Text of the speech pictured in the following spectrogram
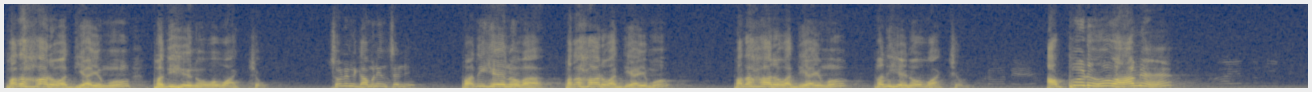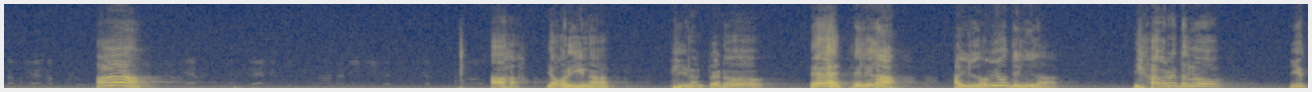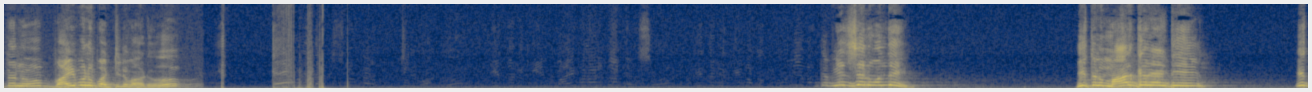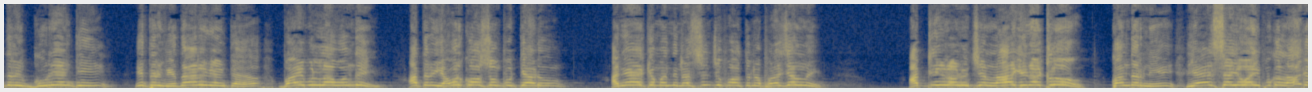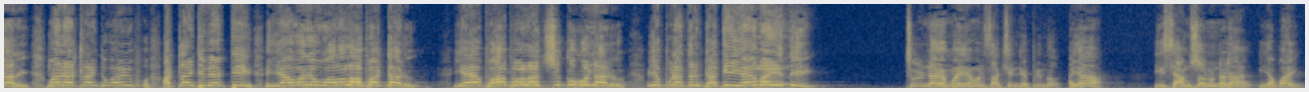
పదహారో అధ్యాయము పదిహేనవ వాక్యం. చూడండి గమనించండి. పదిహేనవ పదహారో అధ్యాయము పదహారో అధ్యాయము పదిహేనవ వాక్యం. అప్పుడు ఆమె ఆహా ఎవరు ఈయన? ఈయన అంటాడు ఏ Delilah I love you Delilah. ఎవరు ఇతను? ఇతను బైబిల్ పట్టినవాడు. విజన్ ఉంది. ఇతని మార్గం ఏంటి? ఇతని గురి ఏంటి? ఇతని విధానం ఏంటో? బైబిల్లో ఉంది. అతను ఎవరి కోసం పుట్టాడు? అనేక మంది నశించిపోతున్న ప్రజల్ని అగ్నిలో నుంచి లాగినట్లు కొందరిని ఏసయ్య వైపుకు లాగాలి. మరి అట్లాంటి వైపు అట్లాంటి వ్యక్తి ఎవరు వలలో పడ్డాడు? ఏ పాపంలో చిక్కుకున్నాడు? ఇప్పుడు అతని గతి ఏమైంది? చూడండి ఆ అమ్మాయి ఏమని సాక్ష్యం చెప్పిందో? అయ్యా ఈ శాంసోన్ ఉన్నాడా? ఈ అబ్బాయి.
